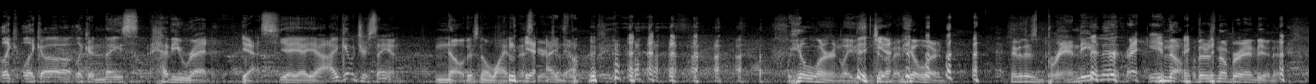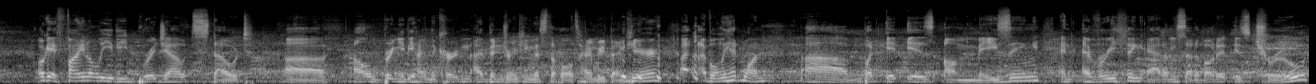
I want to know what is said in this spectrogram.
Like like a like a nice heavy red. Yes. Yeah, yeah, yeah. I get what you're saying. No, there's no wine in this Yeah, beer. I Justin. He'll learn, ladies and gentlemen. Yeah. He'll learn. Maybe there's brandy in it. Right, no, there's no brandy in it. Okay, finally the Bridge Out Stout. Uh, I'll bring you behind the curtain. I've been drinking this the whole time we've been here. I, I've only had one, uh, but it is amazing, and everything Adam said about it is true.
